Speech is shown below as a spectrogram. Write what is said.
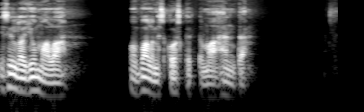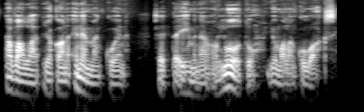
Ja silloin Jumala on valmis koskettamaan häntä tavalla, joka on enemmän kuin se, että ihminen on luotu Jumalan kuvaksi.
